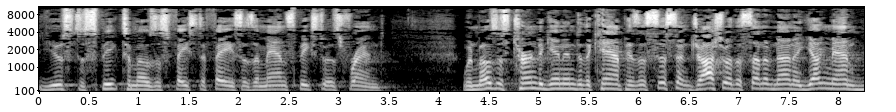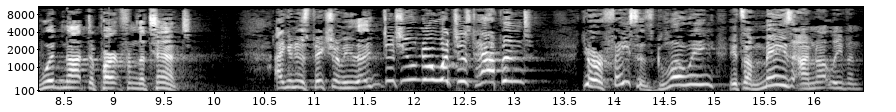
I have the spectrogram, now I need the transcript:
used to speak to Moses face to face as a man speaks to his friend. When Moses turned again into the camp, his assistant Joshua the son of Nun, a young man, would not depart from the tent. I can just picture him. Like, Did you know what just happened? Your face is glowing. It's amazing. I'm not leaving.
